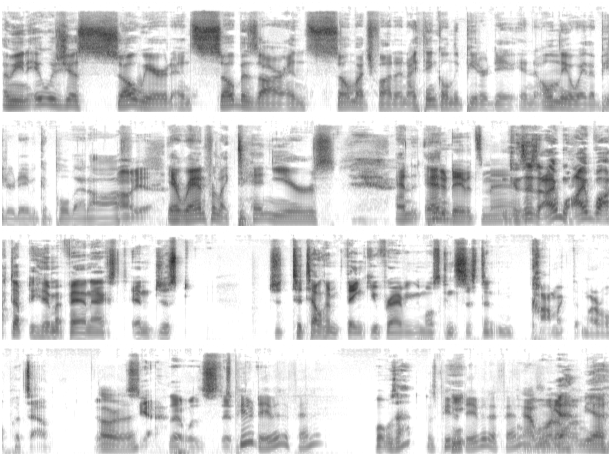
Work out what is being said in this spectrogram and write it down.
I mean, it was just so weird and so bizarre and so much fun, and I think only Peter David, in only a way that Peter David could pull that off. oh yeah It ran for like ten years, and Peter and David's man. because this- I, I walked up to him at FanX and just, just to tell him thank you for having the most consistent comic that Marvel puts out. It Oh, was- Yeah, that was was. Peter David a fan? What was that? Was Peter He- David a fan? At one yeah. of them, yeah.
